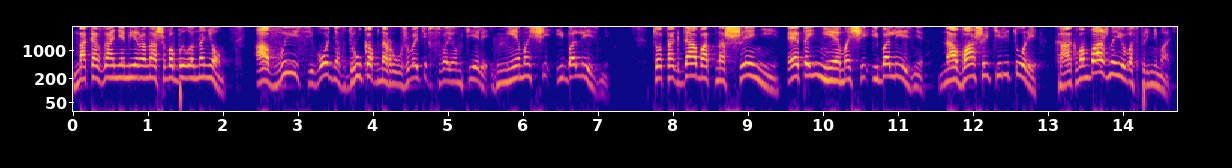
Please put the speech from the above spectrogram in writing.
Наказание мира нашего было на нем. А вы сегодня вдруг обнаруживаете в своем теле немощи и болезни. То тогда в отношении этой немощи и болезни на вашей территории, как вам важно ее воспринимать?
